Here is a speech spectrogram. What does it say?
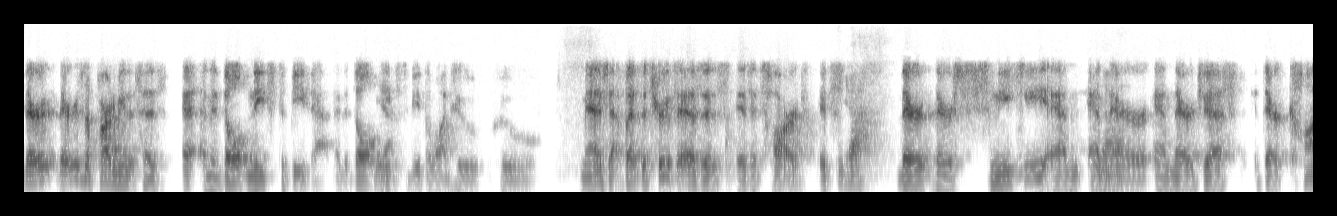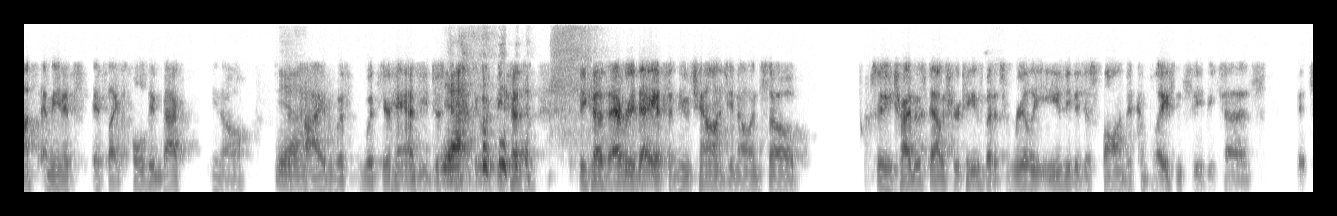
there there is a part of me that says an adult needs to be that. An adult Yeah. needs to be the one who who manage that. But the truth is is is it's hard. It's Yeah. They're they're sneaky and and Yeah. they're and they're just they're constant. I mean it's it's like holding back you know the tide with with your hand. You just Yeah. can't do it because because every day it's a new challenge, you know. And so so you try to establish routines, but it's really easy to just fall into complacency because it's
